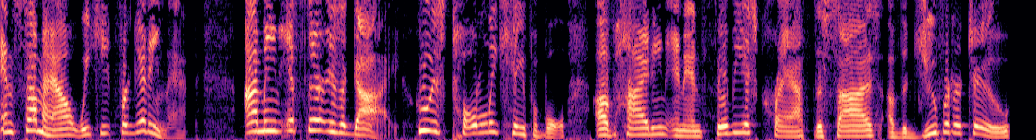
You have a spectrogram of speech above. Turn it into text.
And somehow we keep forgetting that. I mean, if there is a guy who is totally capable of hiding an amphibious craft the size of the Jupiter 2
